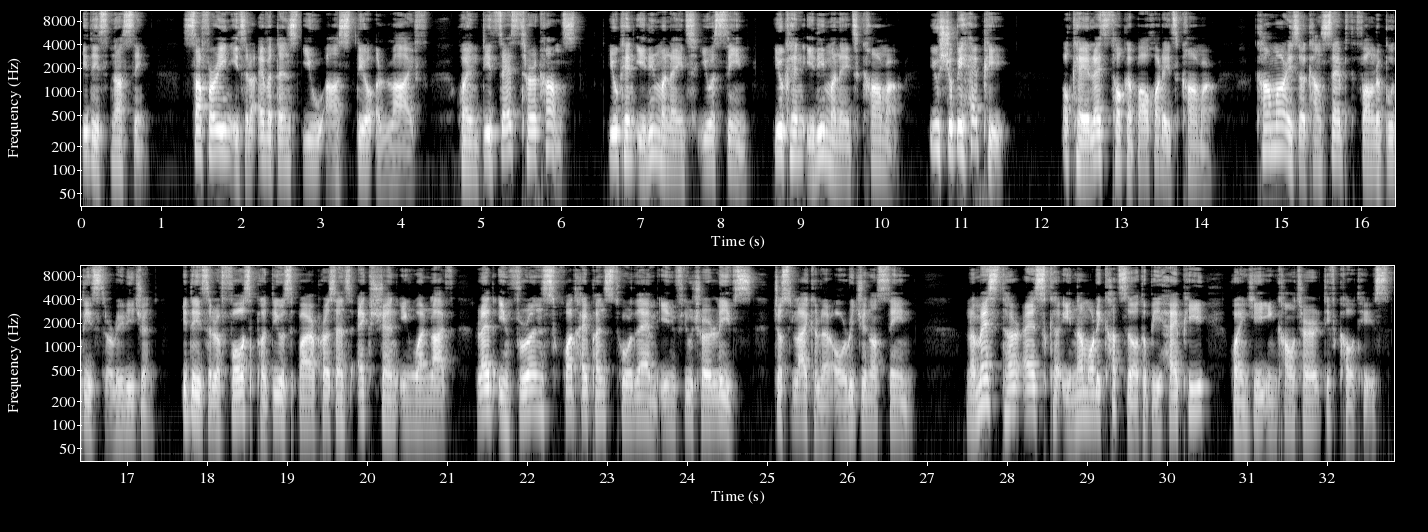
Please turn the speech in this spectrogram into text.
It is nothing. Suffering is the evidence you are still alive. When disaster comes, you can eliminate your sin. You can eliminate karma. You should be happy. Okay, let's talk about what is karma. Karma is a concept from the Buddhist religion. It is the force produced by a person's action in one life that influence what happens to them in future lives, just like the original sin. The master asked Inamori Kazuo to be happy when he encountered difficulties.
